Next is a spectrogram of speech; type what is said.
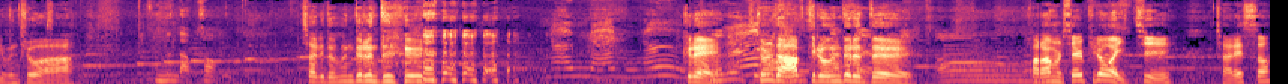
기분 좋아. 웃는다 웃어. 자리도 흔들흔들. 그래? 둘다 아, 앞뒤로 흔들흔들. 어. 바람을 쐴 필요가 있지. 잘했어.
